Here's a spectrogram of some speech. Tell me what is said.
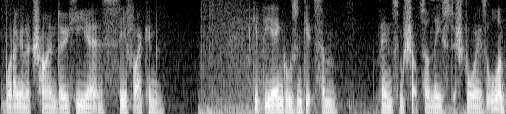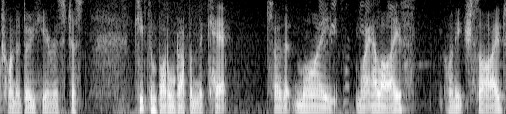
what I'm going to try and do here is see if I can get the angles and get some land some shots on these destroyers. All I'm trying to do here is just keep them bottled up in the cap so that my my allies on each side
